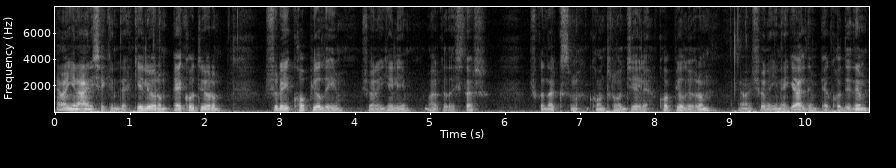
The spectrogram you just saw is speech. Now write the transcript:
Hemen yine aynı şekilde geliyorum. Echo diyorum. Şurayı kopyalayayım. Şöyle geleyim arkadaşlar. Şu kadar kısmı Ctrl C ile kopyalıyorum. Hemen şöyle yine geldim. Eko dedim.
